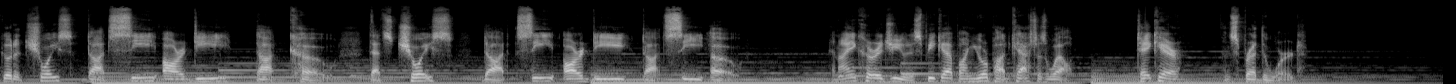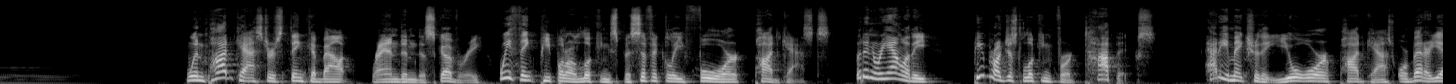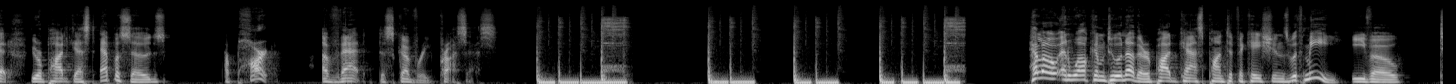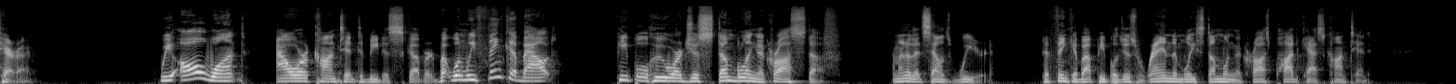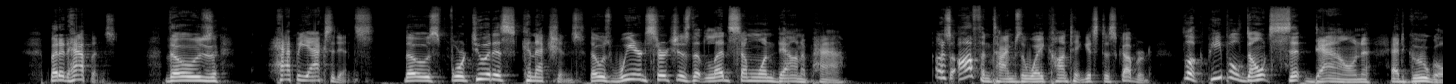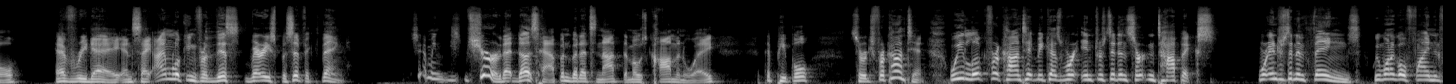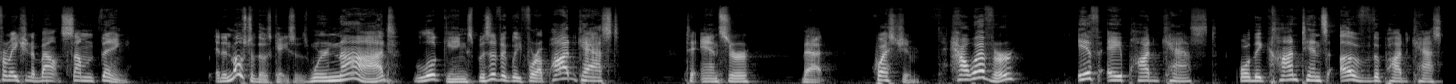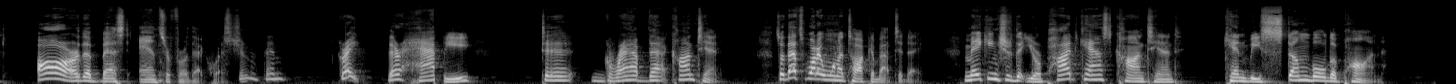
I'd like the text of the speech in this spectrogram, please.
go to choice.crd.co. That's choice.crd.co. And I encourage you to speak up on your podcast as well. Take care and spread the word. When podcasters think about random discovery, we think people are looking specifically for podcasts. But in reality, people are just looking for topics. How do you make sure that your podcast, or better yet, your podcast episodes, are part of that discovery process? Hello, and welcome to another Podcast Pontifications with me, Evo Terra. We all want our content to be discovered, but when we think about people who are just stumbling across stuff, and I know that sounds weird to think about people just randomly stumbling across podcast content, but it happens. Those happy accidents, those fortuitous connections, those weird searches that led someone down a path that's oftentimes the way content gets discovered. Look, people don't sit down at Google every day and say, I'm looking for this very specific thing. I mean, sure, that does happen, but it's not the most common way that people search for content. We look for content because we're interested in certain topics. We're interested in things. We want to go find information about something. And in most of those cases, we're not looking specifically for a podcast to answer that question. However, if a podcast or the contents of the podcast are the best answer for that question, then great. They're happy to grab that content. So that's what I want to talk about today. Making sure that your podcast content can be stumbled upon.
